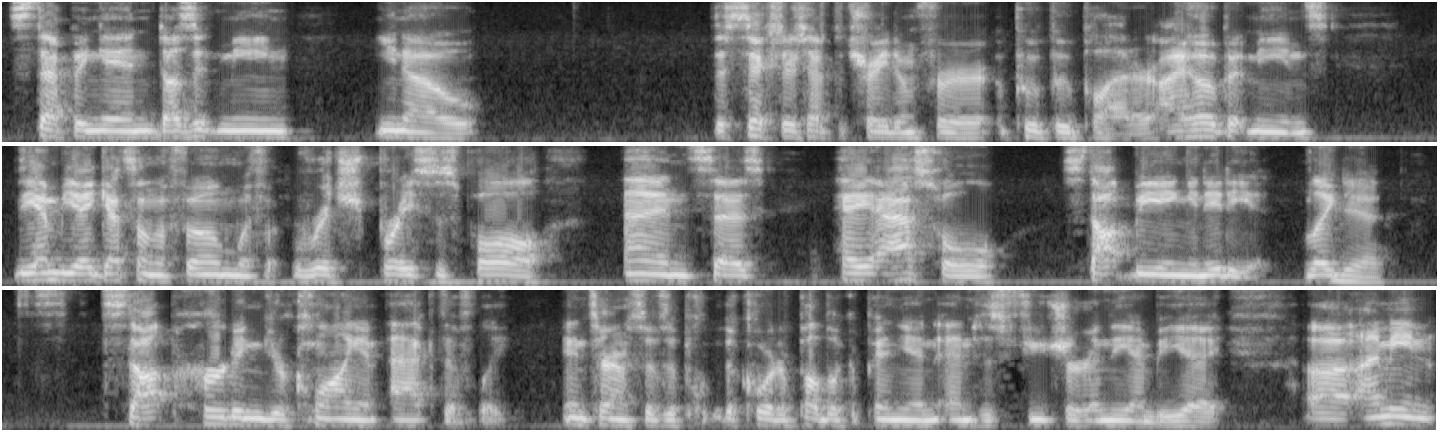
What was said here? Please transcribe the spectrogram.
stepping in doesn't mean you know the Sixers have to trade him for a poo poo platter. I hope it means the NBA gets on the phone with Rich Braces Paul and says, "Hey, asshole, stop being an idiot." Like, Yeah, stop hurting your client actively in terms of the, the court of public opinion and his future in the NBA. Uh, I mean,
